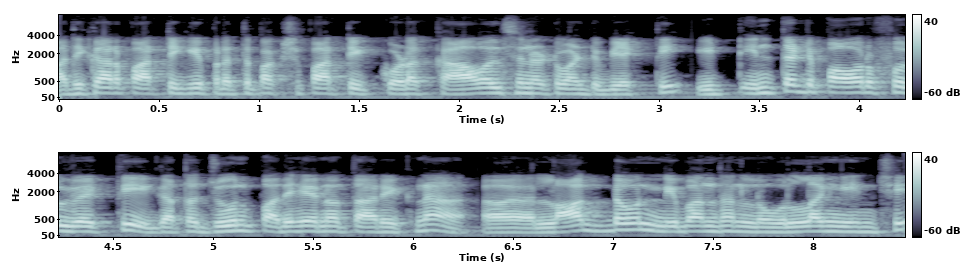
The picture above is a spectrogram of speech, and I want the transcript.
అధికార పార్టీకి ప్రతిపక్ష పార్టీకి కూడా కావాల్సినటువంటి వ్యక్తి ఇంతటి పవర్ఫుల్ వ్యక్తి గత జూన్ పదిహేనో తారీఖున ఆ, లాక్డౌన్ నిబంధనలు ఉల్లంఘించి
